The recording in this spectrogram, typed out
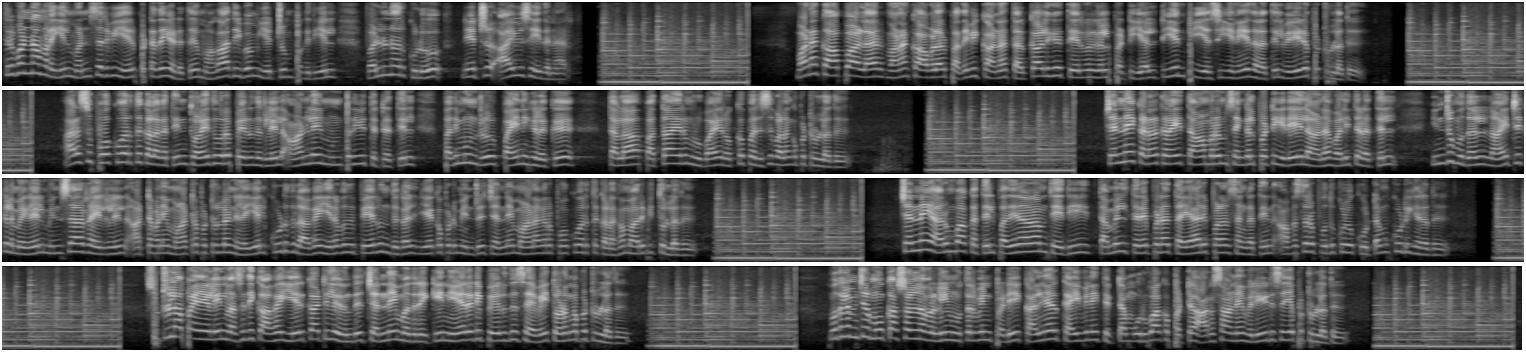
திருவண்ணாமலையில் மண் சரிவு ஏற்பட்டதை அடுத்து மகாதீபம் ஏற்றும் பகுதியில் வல்லுநர் குழு நேற்று ஆய்வு செய்தனர். வன காப்பாளர் வனக்காவலர் பதவிக்கான தற்காலிக தேர்வர்கள் பட்டியல் டிஎன்பிஎஸ்சி இணையதளத்தில் வெளியிடப்பட்டுள்ளது. அரசு போக்குவரத்து கழகத்தின் தொலைதூர பேருந்துகளில் ஆன்லைன் முன்பதிவு திட்டத்தில் பதிமூன்று பயணிகளுக்கு தலா பத்தாயிரம் ரூபாய் ரொக்கப்பரிசு வழங்கப்பட்டுள்ளது. சென்னை கடற்கரை தாம்பரம் செங்கல்பட்டு இடையிலான வழித்தடத்தில் இன்று முதல் ஞாயிற்றுக்கிழமைகளில் மின்சார ரயில்களின் அட்டவணை மாற்றப்பட்டுள்ள நிலையில் கூடுதலாக இருபது பேருந்துகள் இயக்கப்படும் என்று சென்னை மாநகர போக்குவரத்து கழகம் அறிவித்துள்ளது. சென்னை அரும்பாக்கத்தில் பதினாறாம் தேதி தமிழ் திரைப்பட தயாரிப்பாளர் சங்கத்தின் அவசர பொதுக்குழு கூட்டம் கூடுகிறது. சுற்றுலா பயணிகளின் வசதிக்காக ஏற்காட்டிலிருந்து சென்னை மதுரைக்கு நேரடி பேருந்து சேவை தொடங்கப்பட்டுள்ளது. முதலமைச்சர் மு க ஸ்டாலின் அவர்களின் உத்தரவின்படி கலைஞர் கைவினை திட்டம் உருவாக்கப்பட்டு அரசாணை வெளியீடு செய்யப்பட்டுள்ளது.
